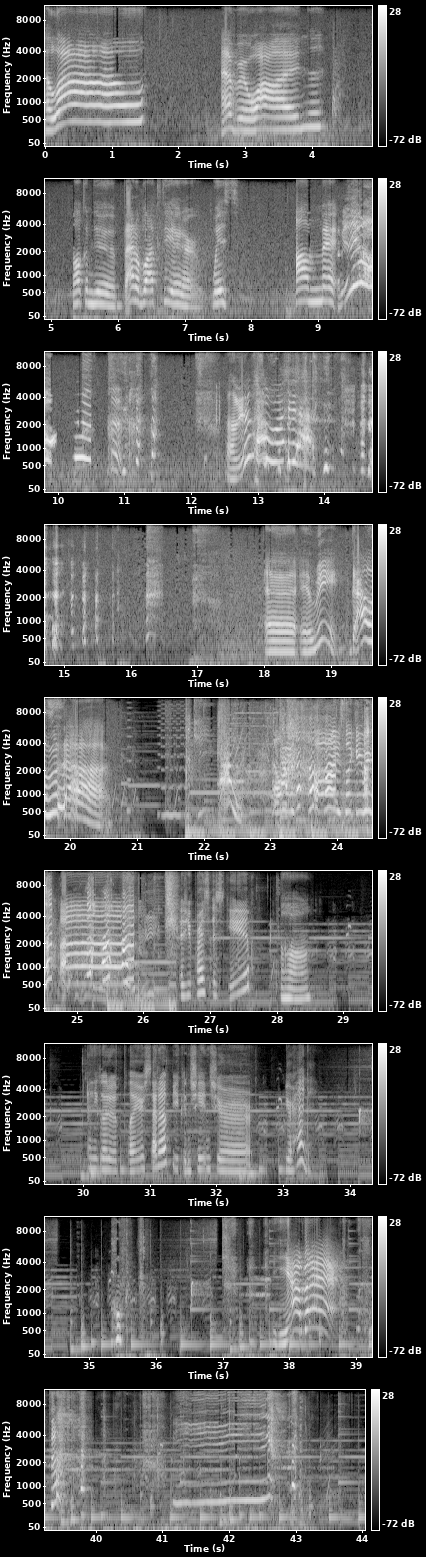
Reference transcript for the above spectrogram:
Hello, everyone. Welcome to BattleBlock Theater with Amir. uh, and me, Gaura. Oh, he's looking me. Ah! If you press escape Uh huh. And you go to player setup, you can change your your head. Oh my god. Yabe!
